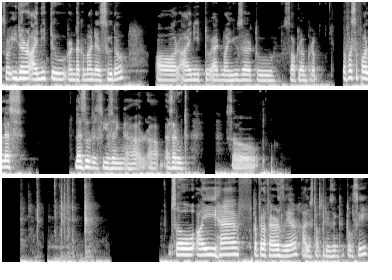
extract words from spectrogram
so either I need to run the command as sudo or I need to add my user to socklog group so first of all let's let's do this using uh, uh, as a root so so I have a couple of errors there. I'll stop it using Control C.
